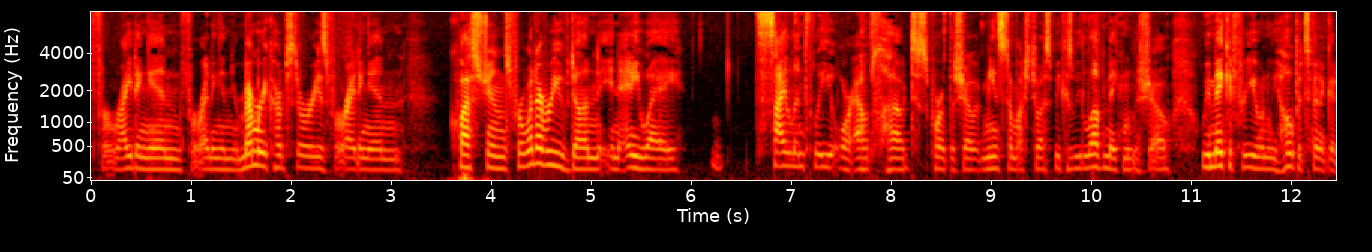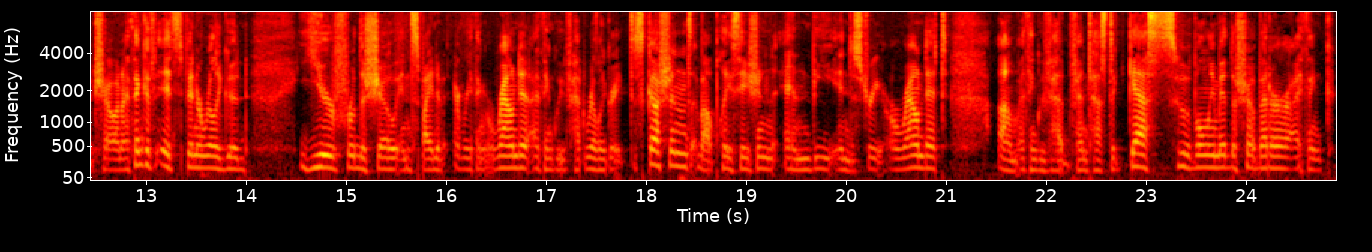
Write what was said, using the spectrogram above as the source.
for writing in, for writing in your memory card stories, for writing in questions, for whatever you've done in any way, silently or out loud, to support the show. It means so much to us because we love making the show. We make it for you, and we hope it's been a good show. And I think if it's been a really good year for the show in spite of everything around it. I think we've had really great discussions about PlayStation and the industry around it. Um, I think we've had fantastic guests who have only made the show better. I think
